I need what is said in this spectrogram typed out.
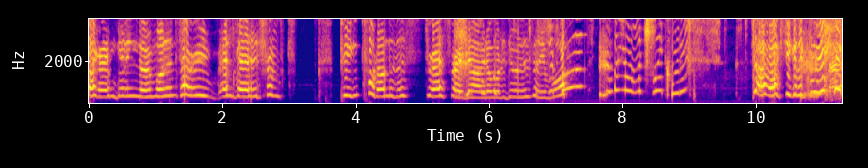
Feedback, I'm getting no monetary advantage from being put under this stress right now. I don't want to do this anymore. Are you actually quitting? I'm actually gonna quit.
